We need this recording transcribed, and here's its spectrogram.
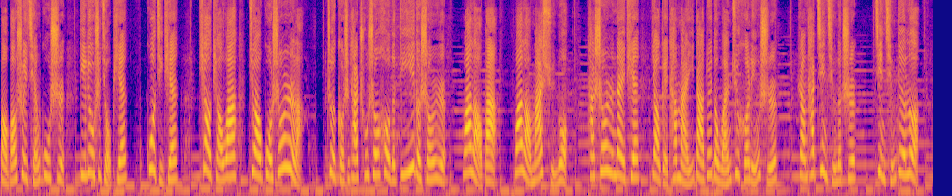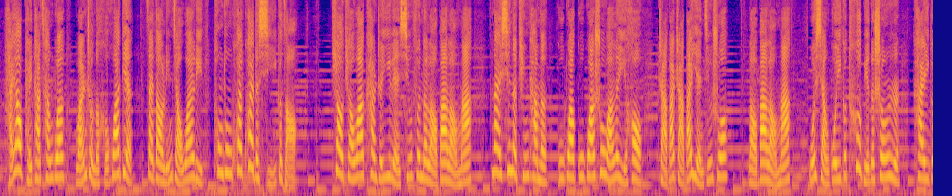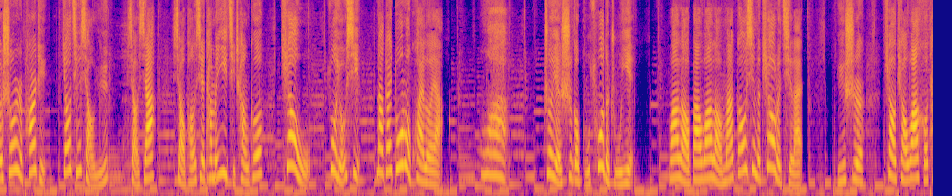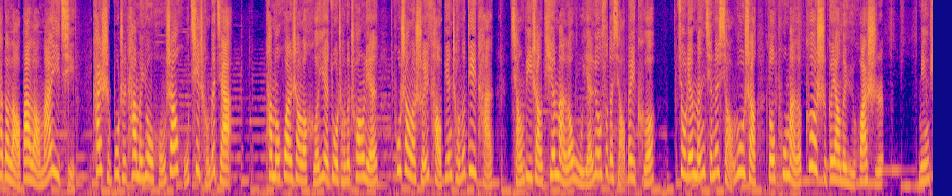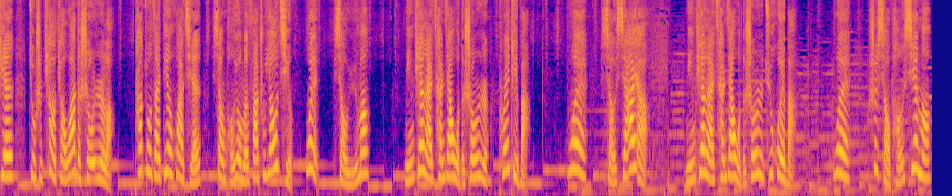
宝宝睡前故事第六十九篇。过几天，跳跳蛙就要过生日了，这可是他出生后的第一个生日。蛙老爸、蛙老妈许诺，他生日那天要给他买一大堆的玩具和零食，让他尽情的吃，尽情的乐，还要陪他参观完整的荷花店，再到菱角湾里痛痛快快的洗一个澡。跳跳蛙看着一脸兴奋的老爸老妈。耐心的听他们咕呱咕呱说完了以后，眨巴眨巴眼睛说：“老爸老妈，我想过一个特别的生日，开一个生日 party，邀请小鱼、小虾、小螃蟹他们一起唱歌、跳舞、做游戏，那该多么快乐呀！”哇，这也是个不错的主意。蛙老爸、蛙老妈高兴的跳了起来。于是，跳跳蛙和他的老爸老妈一起。开始布置他们用红珊瑚砌成的家，他们换上了荷叶做成的窗帘，铺上了水草编成的地毯，墙壁上贴满了五颜六色的小贝壳，就连门前的小路上都铺满了各式各样的雨花石。明天就是跳跳蛙的生日了，他坐在电话前向朋友们发出邀请：“喂，小鱼吗？明天来参加我的生日 party 吧。喂，小虾呀。”明天来参加我的生日聚会吧。喂，是小螃蟹吗？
